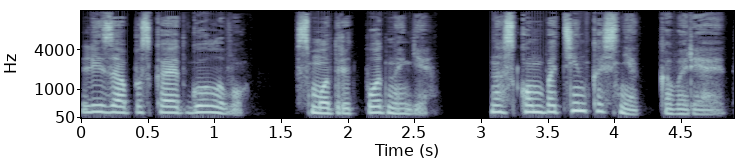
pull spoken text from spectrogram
Лиза опускает голову, смотрит под ноги, носком ботинка снег ковыряет,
